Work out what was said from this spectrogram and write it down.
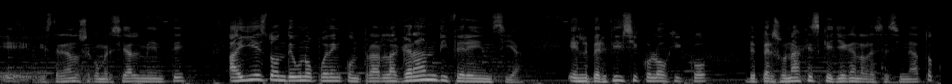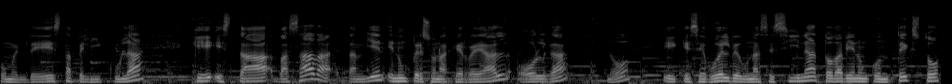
eh, estrenándose comercialmente, ahí es donde uno puede encontrar la gran diferencia en el perfil psicológico de personajes que llegan al asesinato, como el de esta película, que está basada también en un personaje real, Olga, ¿no? Eh, que se vuelve una asesina, todavía en un contexto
